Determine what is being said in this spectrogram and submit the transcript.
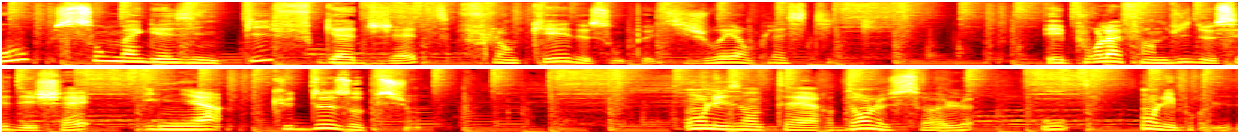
ou son magazine Pif Gadget flanqué de son petit jouet en plastique. Et pour la fin de vie de ces déchets, il n'y a que deux options. On les enterre dans le sol ou on les brûle.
